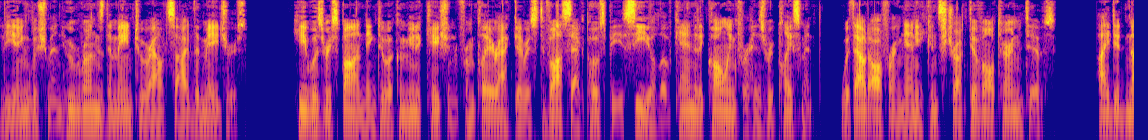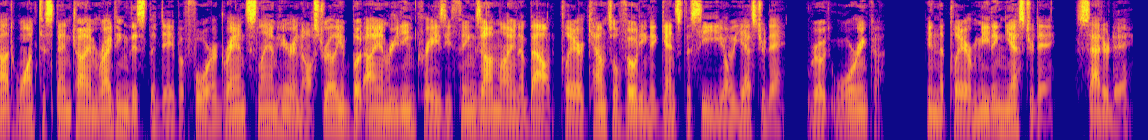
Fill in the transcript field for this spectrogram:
the Englishman who runs the main tour outside the majors. He was responding to a communication from player activist Vasek Pospisil of Canada calling for his replacement, without offering any constructive alternatives. I did not want to spend time writing this the day before a Grand Slam here in Australia but I am reading crazy things online about player council voting against the CEO yesterday, wrote Wawrinka. In the player meeting yesterday, Saturday,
